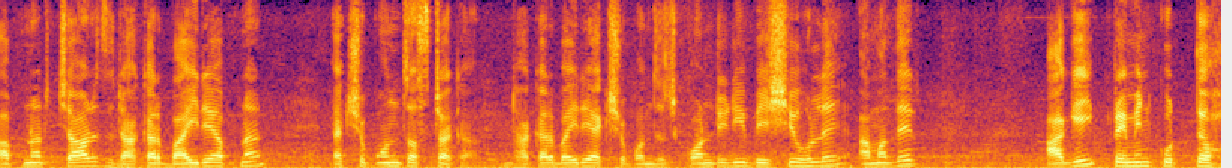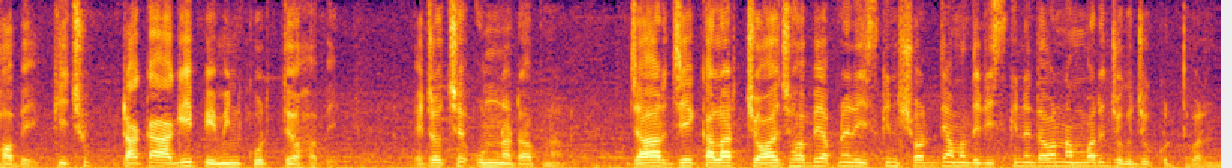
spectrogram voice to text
আপনার চার্জ ঢাকার বাইরে আপনার একশো পঞ্চাশ টাকা। ঢাকার বাইরে একশো পঞ্চাশ। কোয়ান্টিটি বেশি হলে আমাদের আগেই পেমেন্ট করতে হবে। কিছু টাকা আগেই পেমেন্ট করতে হবে। এটা হচ্ছে উন্নাটা আপনার। যার যে কালার চয়েস হবে, আপনার স্ক্রিনশট দিয়ে আমাদের স্ক্রিনে দেওয়া নাম্বারে যোগাযোগ করতে পারেন।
